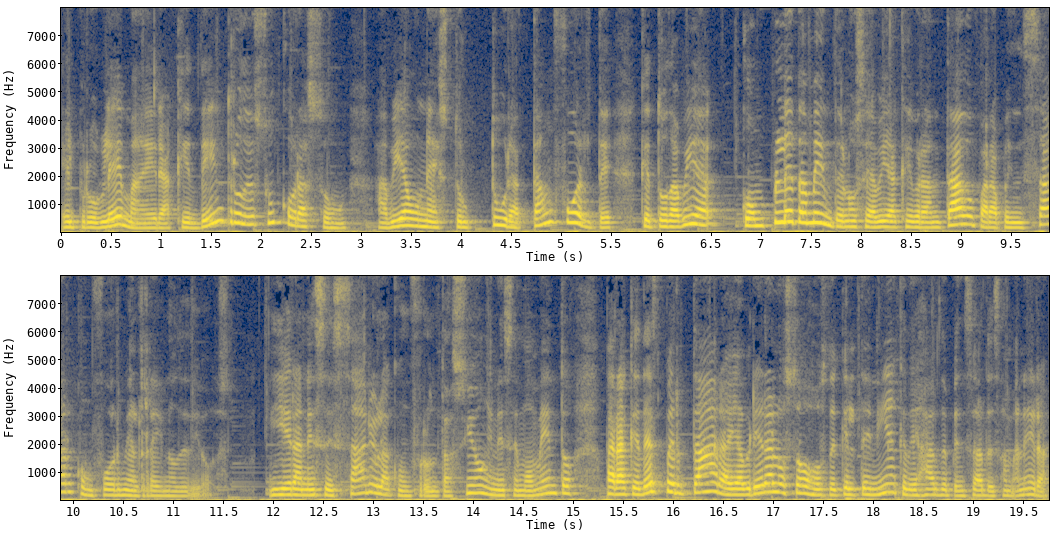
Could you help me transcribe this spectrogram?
el problema era que dentro de su corazón había una estructura tan fuerte que todavía completamente no se había quebrantado para pensar conforme al reino de Dios. Y era necesario la confrontación en ese momento para que despertara y abriera los ojos de que él tenía que dejar de pensar de esa manera,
